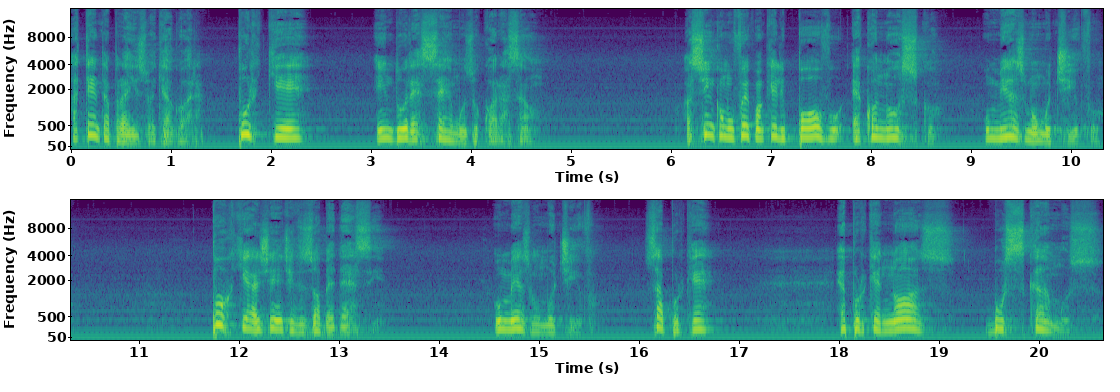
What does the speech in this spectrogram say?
Atenta para isso aqui agora. Por que endurecemos o coração? Assim como foi com aquele povo, é conosco o mesmo motivo. Por que a gente desobedece? O mesmo motivo. Sabe por quê? É porque nós buscamos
